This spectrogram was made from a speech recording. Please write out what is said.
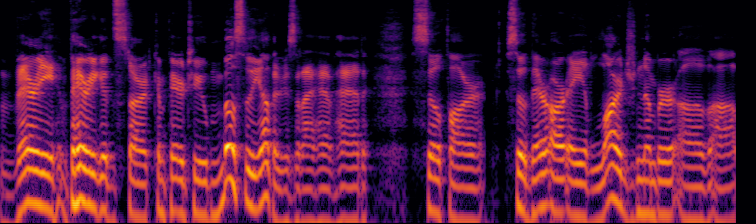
Very, very good start compared to most of the others that I have had so far. So there are a large number of uh,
